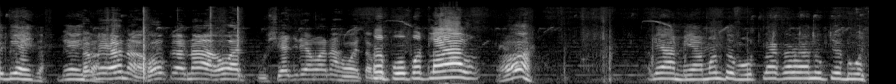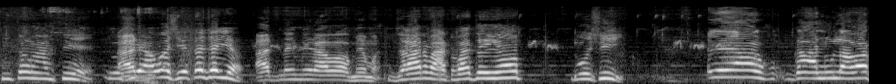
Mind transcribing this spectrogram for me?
એ બે જા બે તમે જા. હે ને હો કે ના હો આજ પૂછ્યા હોય એ તમે પોપટલાલ મહેમાન તો રોટલા કરવાનું કે ડોસી તો આવશે ડોશી આવા છે તો જઈએ. આજ નહીં મેર આવો મહેમાન. જાર વાટવા જઈએ ડોસી. ગાનું લાવા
